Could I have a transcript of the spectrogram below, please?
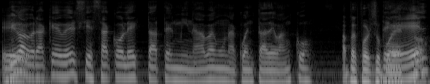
Digo, eh, habrá que ver si esa colecta terminaba en una cuenta de banco Ah, pues por supuesto.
